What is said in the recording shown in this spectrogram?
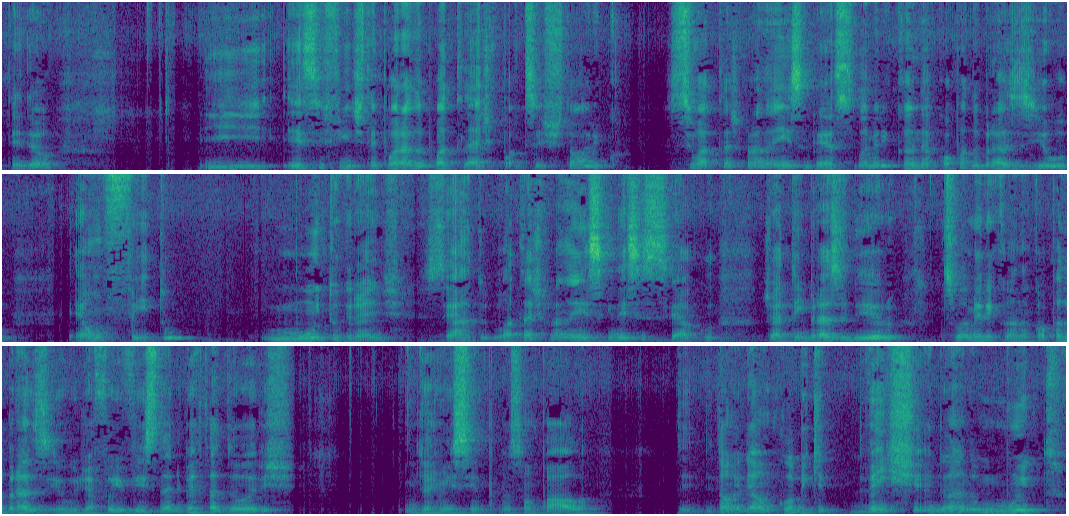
entendeu? E esse fim de temporada para o Atlético pode ser histórico. Se o Atlético Paranaense ganhar a Sul-Americana e a Copa do Brasil, é um feito muito grande, certo? O Atlético Paranaense, que nesse século já tem brasileiro, sul-americana, Copa do Brasil, já foi vice da Libertadores em 2005 para o São Paulo. Então, ele é um clube que vem chegando muito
